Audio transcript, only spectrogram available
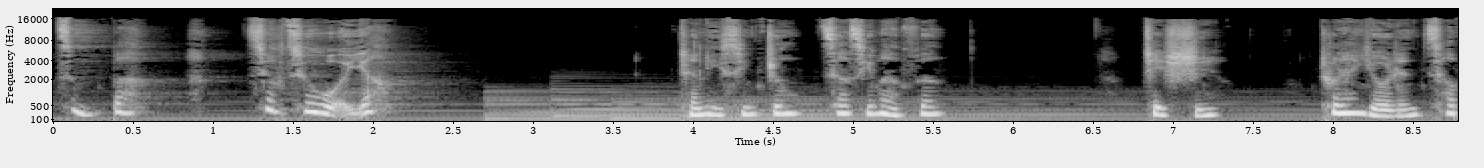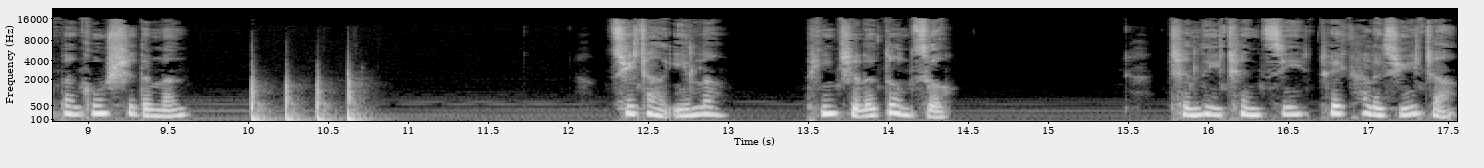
怎么办？救救我呀！陈丽心中焦急万分。这时，突然有人敲办公室的门。局长一愣，停止了动作。陈丽趁机推开了局长，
